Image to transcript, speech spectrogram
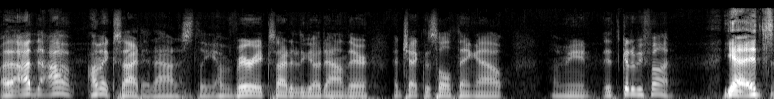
I, I, I'm excited, honestly. I'm very excited to go down there and check this whole thing out. I mean, it's going to be fun. Yeah, it's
